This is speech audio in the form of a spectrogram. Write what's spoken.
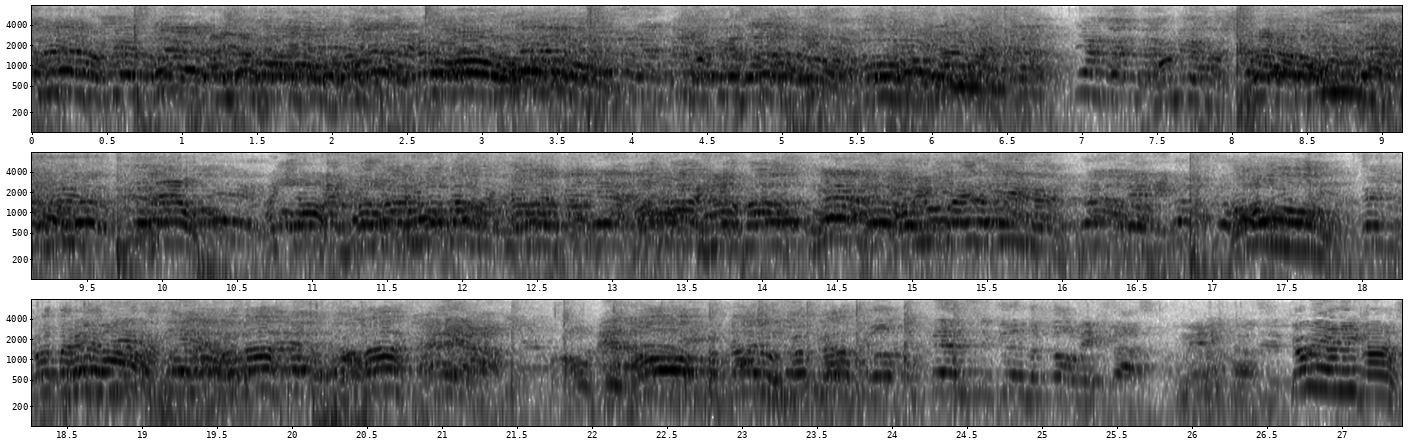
snyggt! Bäst ner! Aj, aj, aj, aj, aj! Kom igen Mackan! Slå! Akta! Jobba, jobba Mackan! Jobba, jobba! Ja, jobba hela tiden! Bra! Jobba hela tiden! Jobba! Jobba! Ja, koppla nu, koppla! 45 sekunder kvar Niklas. Kom igen Niklas!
